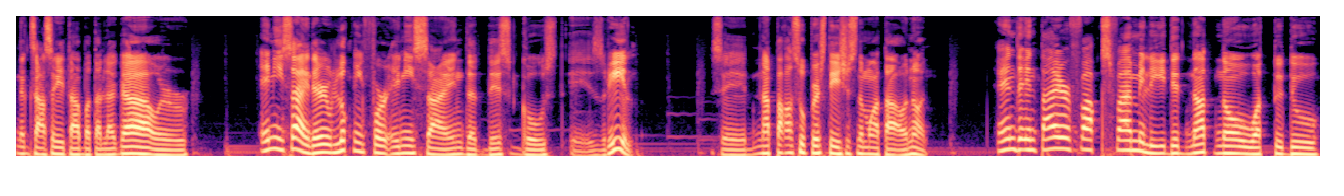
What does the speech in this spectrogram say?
nagsasalita ba talaga or any sign. They're looking for any sign that this ghost is real. Kasi napaka-superstitious ng mga tao nun. And the entire Fox family did not know what to do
